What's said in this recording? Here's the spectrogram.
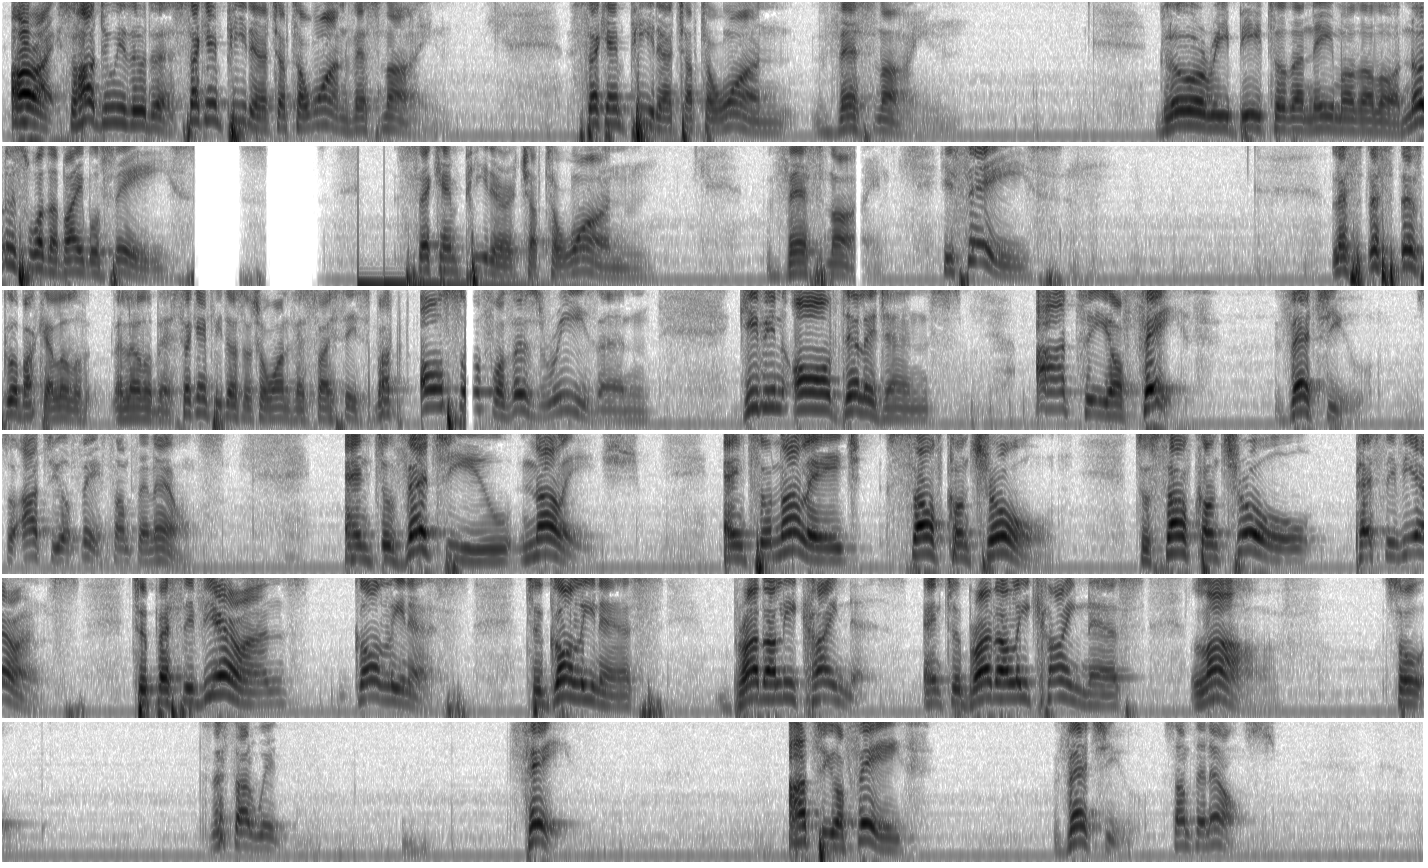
All right, so how do we do this? Second Peter chapter 1, verse 9. Second Peter chapter 1, verse 9. Glory be to the name of the Lord. Notice what the Bible says. Second Peter chapter 1 verse 9. He says Let's let's let's go back a little a little bit. Second Peter chapter 1 verse 5 says, "But also for this reason, giving all diligence, add to your faith virtue." So add to your faith something else. And to virtue knowledge, and to knowledge self-control, to self-control perseverance, to perseverance, godliness. To godliness, brotherly kindness. And to brotherly kindness, love. So let's start with faith. Add to your faith, virtue, something else.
